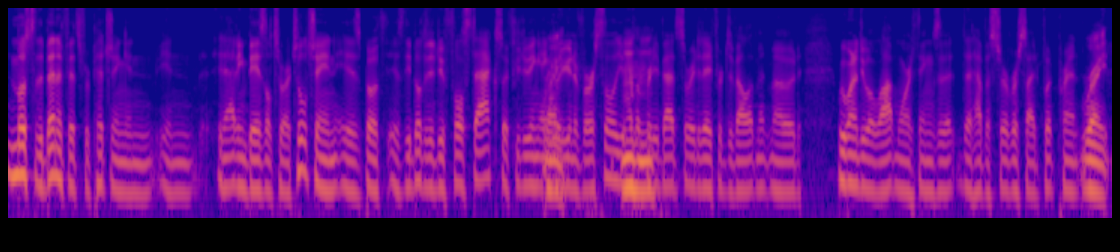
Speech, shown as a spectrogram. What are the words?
most of the benefits for pitching in, in in adding Bazel to our toolchain is both is the ability to do full stack. So if you're doing Angular Right. Universal, you have a Mhm. pretty bad story today for development mode. We want to do a lot more things that, that have a server side footprint. Right.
